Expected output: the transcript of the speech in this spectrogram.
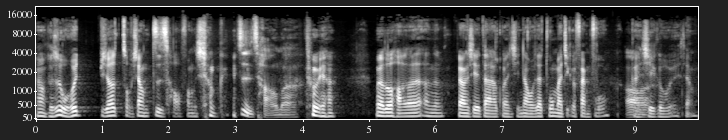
啊，可是我会比较走向自嘲方向。自嘲吗？对呀、啊，我想说好了，那非常谢谢大家关心，那我再多买几个饭佛，哦、感谢各位。这样，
